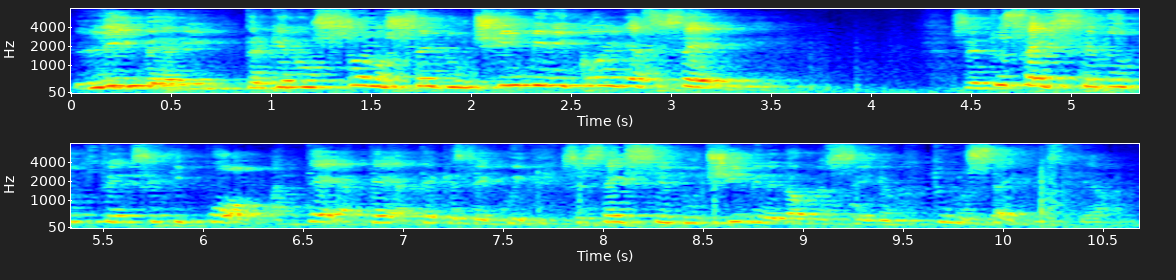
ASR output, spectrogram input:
liberi perché non sono seducibili con gli assegni. Se tu sei seduto, se ti può, a te, a te, a te che sei qui, se sei seducibile da un assegno, tu non sei cristiano.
